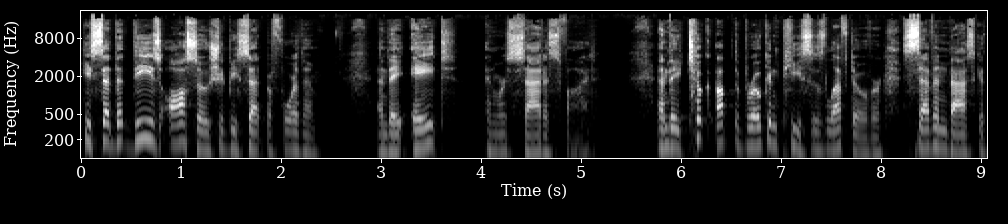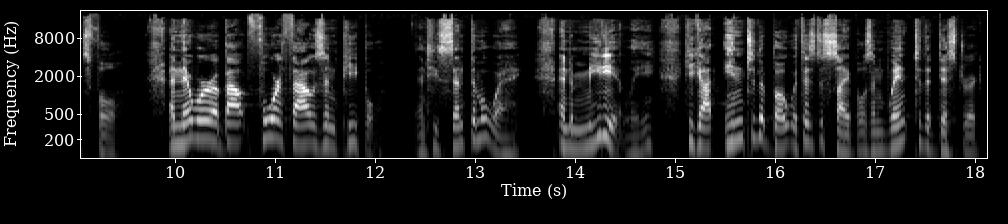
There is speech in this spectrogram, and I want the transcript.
he said that these also should be set before them. And they ate and were satisfied. And they took up the broken pieces left over, seven baskets full. And there were about 4,000 people. And he sent them away. And immediately he got into the boat with his disciples and went to the district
